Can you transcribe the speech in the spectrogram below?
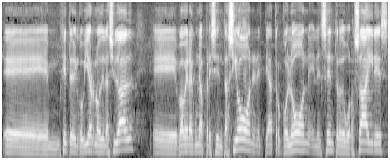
gente del gobierno de la ciudad. eh, va a haber alguna presentación en el Teatro Colón, en el centro de Buenos Aires.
